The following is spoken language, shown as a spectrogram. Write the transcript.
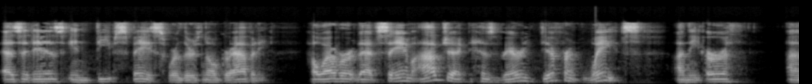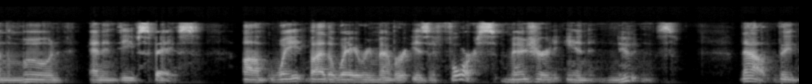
as it is in deep space where there's no gravity. However, that same object has very different weights on the Earth, on the moon, and in deep space. Um, weight, by the way, remember, is a force measured in newtons. Now, the,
